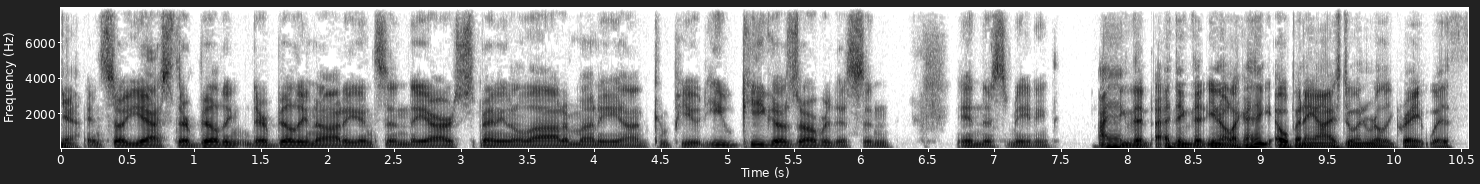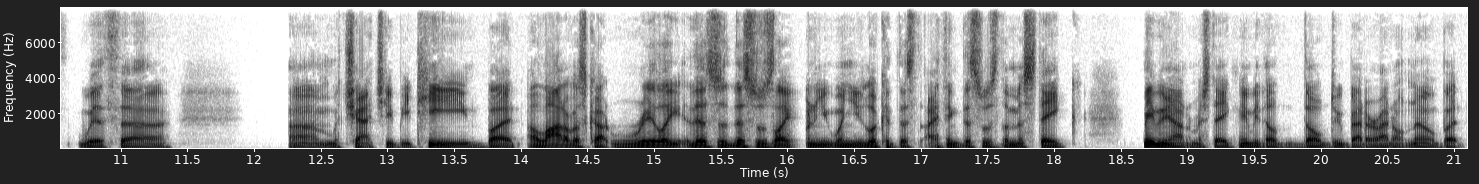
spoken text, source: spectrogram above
Yeah. And so yes, they're building they're building audience and they are spending a lot of money on compute. He he goes over this in in this meeting. I think that I think that you know, like I think OpenAI is doing really great with with uh, um, with ChatGPT, but a lot of us got really this is this was like when you when you look at this, I think this was the mistake maybe not a mistake. Maybe they'll they'll do better. I don't know. But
